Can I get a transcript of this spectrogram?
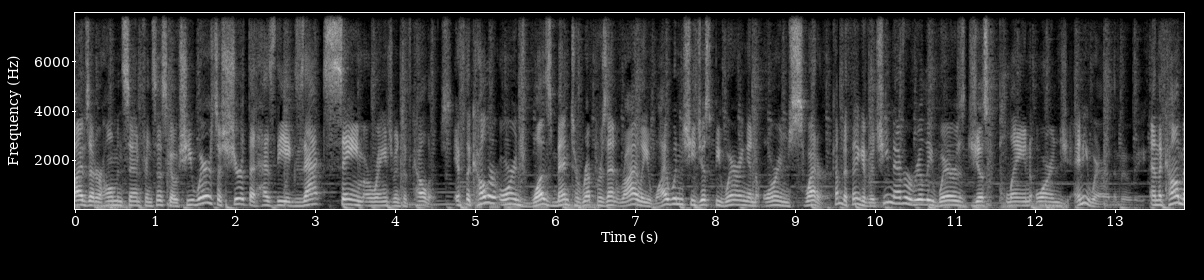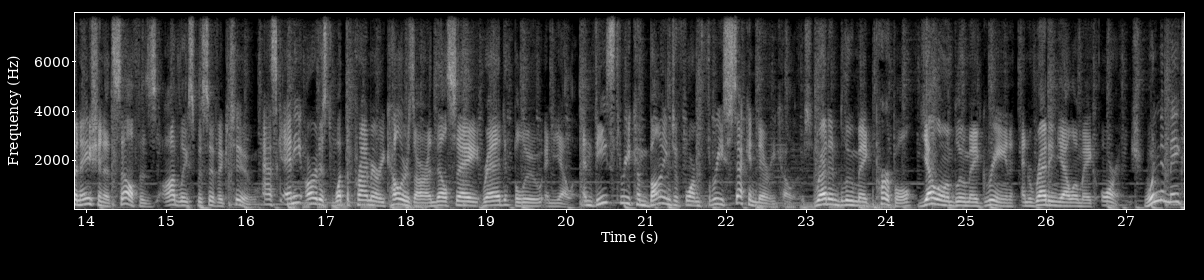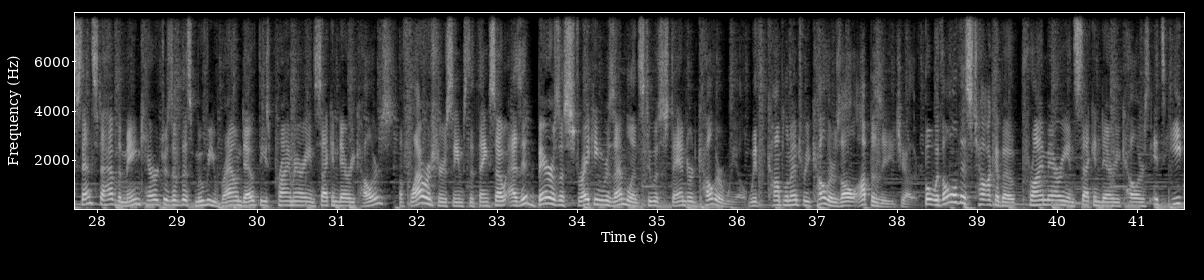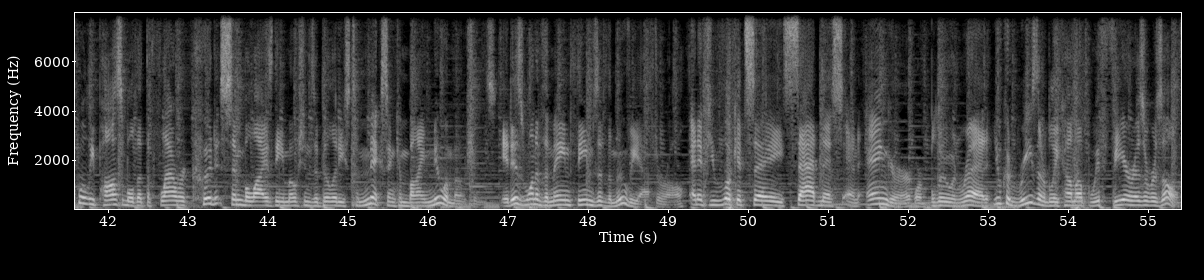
arrives at her home in San Francisco, she wears a shirt that has the exact same arrangement of colors. If the color orange was meant to represent Riley, why wouldn't she just be wearing an orange sweater? Come to think of it, she never really wears just plain orange anywhere in the movie. And the combination itself is oddly specific too. Ask any artist what the primary colors are and they'll say red, blue, and yellow. And these three combine to form three secondary colors. Red and blue make purple, yellow and blue make green, and red and yellow make orange. Wouldn't it make sense to have the main characters of this movie round out these primary and secondary colors? The flower sure seems to think so, as it bears a striking resemblance to a standard color wheel, with complementary colors all opposite each other. But with all this talk about primary and secondary colors, it's equally possible that the flower could symbolize the emotion's abilities to mix and combine new emotions. It is one of the main themes of the movie, after all. And if you look at, say, sadness and anger, or blue and red, you could reasonably come up with fear as a result.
